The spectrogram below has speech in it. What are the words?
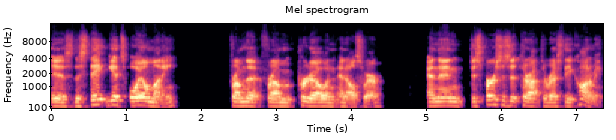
is the state gets oil money from the from Prudhoe and, and elsewhere and then disperses it throughout the rest of the economy.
